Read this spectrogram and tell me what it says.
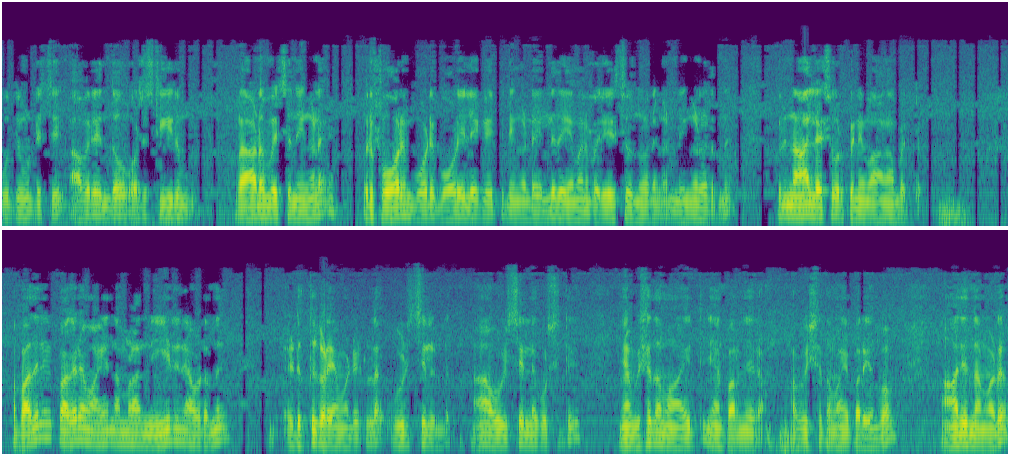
ബുദ്ധിമുട്ടിച്ച് അവരെന്തോ കുറച്ച് സ്റ്റീലും റാഡും വെച്ച് നിങ്ങളെ ഒരു ഫോറിൻ ബോഡി ബോഡിയിലേക്ക് കയറ്റി നിങ്ങളുടെ എല്ല് തേയ്മാനം പരിഹരിച്ചു എന്ന് പറഞ്ഞാൽ നിങ്ങളുടെ അടുത്ത് ഒരു നാല് ലക്ഷം ഉറുപ്പിനെ വാങ്ങാൻ പറ്റും. അപ്പോൾ അതിന് പകരമായി നമ്മൾ ആ നീരിനെ അവിടെ നിന്ന് എടുത്തു കളയാൻ വേണ്ടിയിട്ടുള്ള ഒഴിച്ചിലുണ്ട്. ആ ഒഴിച്ചിലിനെ കുറിച്ചിട്ട് ഞാൻ വിശദമായിട്ട് ഞാൻ പറഞ്ഞുതരാം. ആ വിശദമായി പറയുമ്പം ആദ്യം നമ്മൾ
